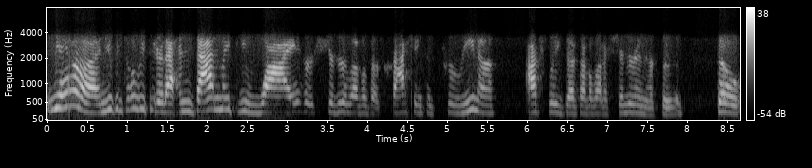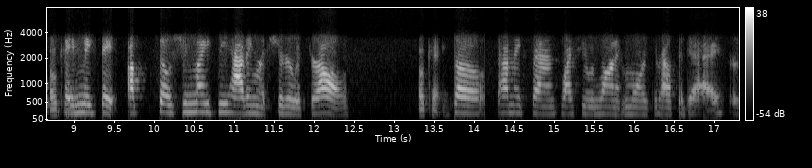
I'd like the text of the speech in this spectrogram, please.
Yeah, and you can totally her that, and that might be why her sugar levels are crashing. Because Purina actually does have a lot of sugar in their food, so Okay. they make they up. So she might be having like sugar withdrawals. Okay. So that makes sense why she would want it more throughout the day. Her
